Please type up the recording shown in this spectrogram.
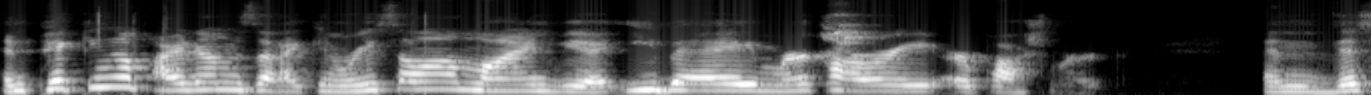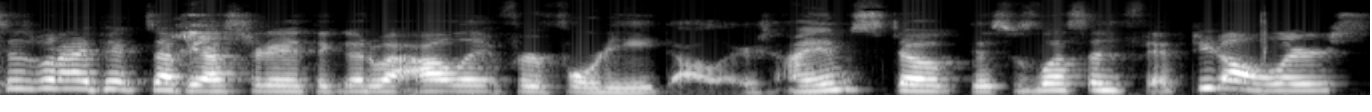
and picking up items that I can resell online via eBay, Mercari, or Poshmark. And this is what I picked up yesterday at the Goodwill outlet for $48. I am stoked. This was less than $50,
